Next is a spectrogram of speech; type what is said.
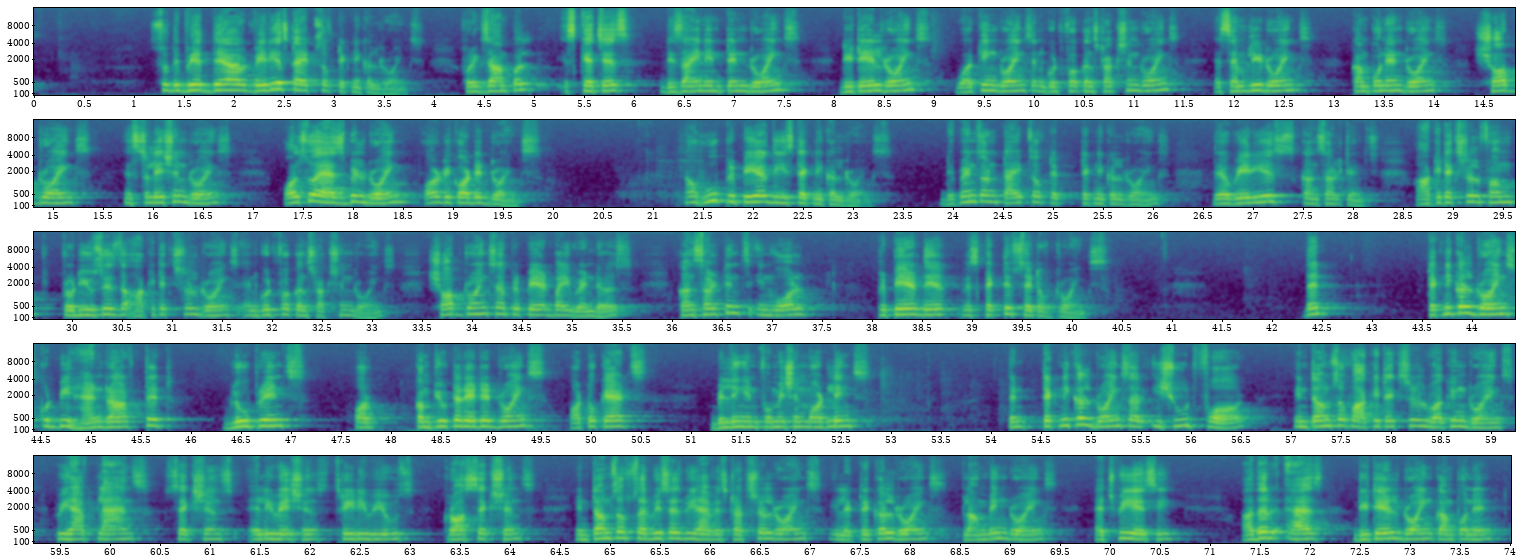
So the there are various types of technical drawings. For example, sketches, design intent drawings, detailed drawings, working drawings and good for construction drawings, assembly drawings, component drawings, shop drawings, installation drawings, also as-built drawing or recorded drawings. Now who prepare these technical drawings? Depends on types of te technical drawings. There are various consultants. Architectural firm produces the architectural drawings and good for construction drawings. Shop drawings are prepared by vendors. Consultants involved prepare their respective set of drawings. Then technical drawings could be hand drafted, blueprints or computer aided drawings, AutoCADs, building information modelings, then technical drawings are issued for, in terms of architectural working drawings, we have plans, sections, elevations, 3D views, cross sections. In terms of services, we have structural drawings, electrical drawings, plumbing drawings, HVAC, other as detailed drawing component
